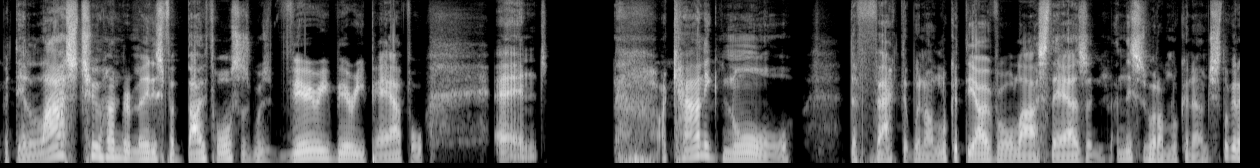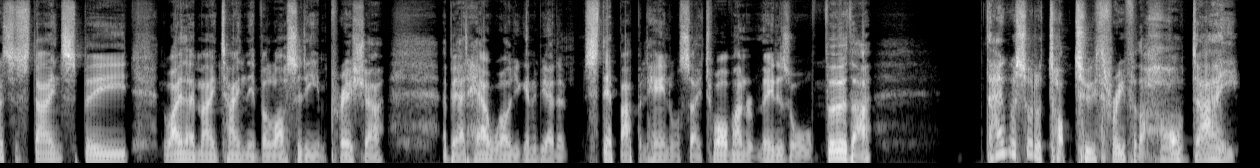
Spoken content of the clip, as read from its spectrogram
But their last 200 meters for both horses was very, very powerful, and I can't ignore the fact that when I look at the overall last thousand, and this is what I'm looking at, I'm just looking at sustained speed, the way they maintain their velocity and pressure, about how well you're going to be able to step up and handle, say, 1200 meters or further they were sort of top two, three for the whole day.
